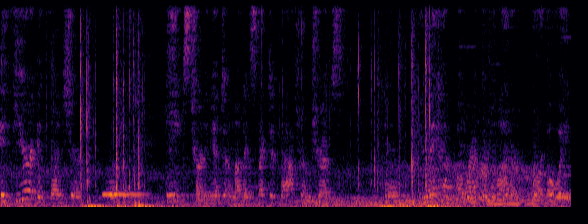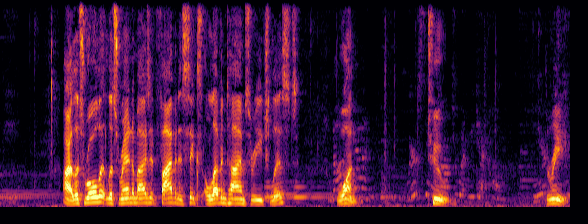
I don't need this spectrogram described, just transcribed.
If your adventure keeps turning into unexpected bathroom trips, All right, let's roll it. Let's randomize it. Five and a six, 11 times for each list. One, two, three,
